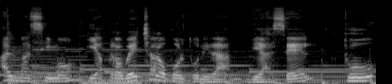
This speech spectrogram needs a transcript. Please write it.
al Máximo y aprovecha la oportunidad de hacer tu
